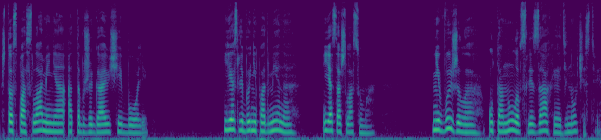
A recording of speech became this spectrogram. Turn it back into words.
что спасла меня от обжигающей боли. Если бы не подмена, я сошла с ума. Не выжила, утонула в слезах и одиночестве.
